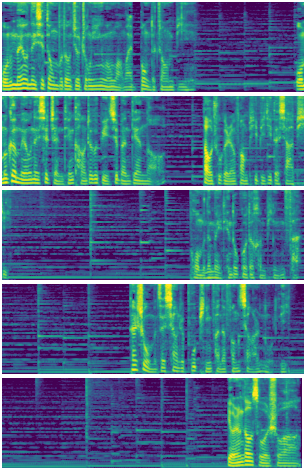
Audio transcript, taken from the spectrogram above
我们没有那些动不动就中英文往外蹦的装逼，我们更没有那些整天扛着个笔记本电脑，到处给人放 PPT 的瞎屁。我们的每天都过得很平凡，但是我们在向着不平凡的方向而努力。有人告诉我说，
